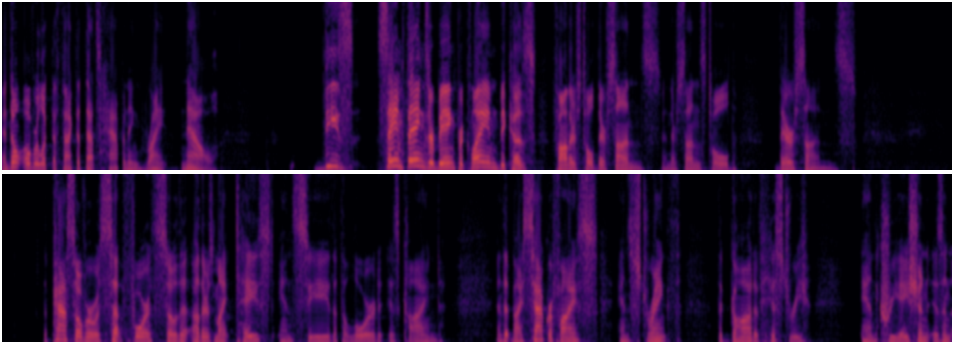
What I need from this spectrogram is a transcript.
And don't overlook the fact that that's happening right now. These same things are being proclaimed because fathers told their sons, and their sons told their sons. The Passover was set forth so that others might taste and see that the Lord is kind, and that by sacrifice and strength, the God of history and creation is an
